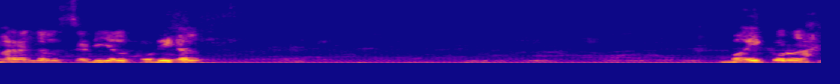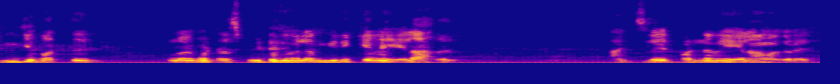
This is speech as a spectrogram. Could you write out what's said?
மரங்கள் செடிகள் கொடிகள். பைக் ஒரு அஞ்சு பத்து கிலோமீட்டர் ஸ்பீட்டுக்கு மேலே மிதிக்கவே இயலாது. அக்சிலேட் பண்ணவே இயலாம கிடையாது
